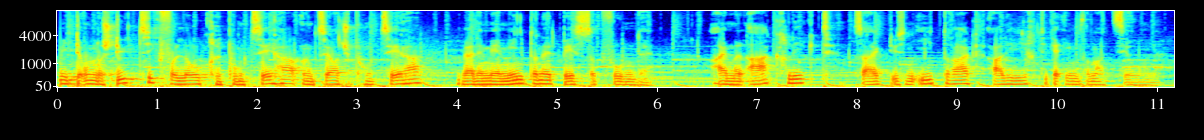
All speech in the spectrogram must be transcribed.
Mit der Unterstützung von local.ch und search.ch werden wir im Internet besser gefunden. Einmal angeklickt zeigt unseren Eintrag alle wichtigen Informationen.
